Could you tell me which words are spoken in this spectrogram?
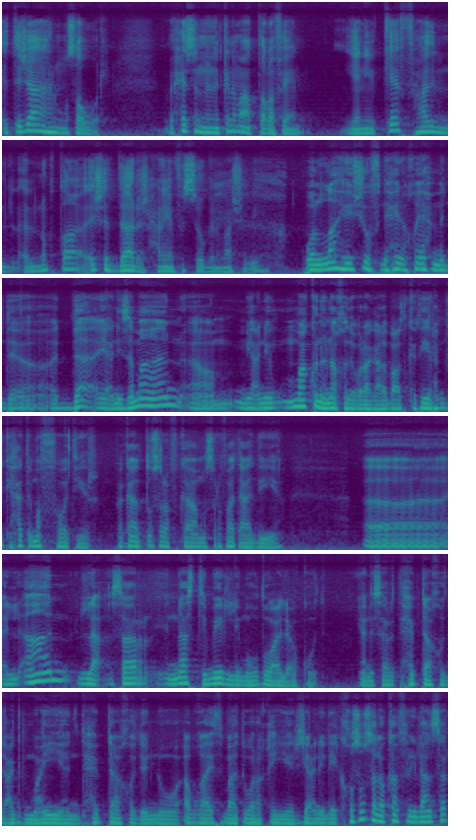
اتجاه المصور؟ بحيث إنه نتكلم عن الطرفين. يعني كيف هذه النقطة إيش الدارج حاليا في السوق اللي ماشي بيه؟ والله شوف دحين أخوي أحمد آه، يعني زمان يعني ما كنا ناخذ أوراق على بعض كثير حتى ما في فواتير فكانت تصرف كمصروفات عادية. آه الآن لا صار الناس تميل لموضوع العقود. يعني صارت تحب تاخذ عقد معين تحب تاخذ إنه أبغى إثبات ورقي يرجعني ليك خصوصا لو كان freelancer.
